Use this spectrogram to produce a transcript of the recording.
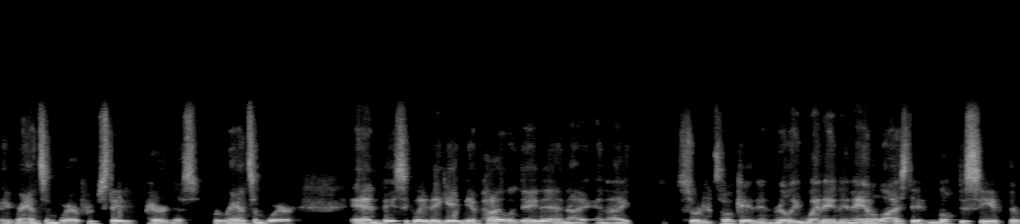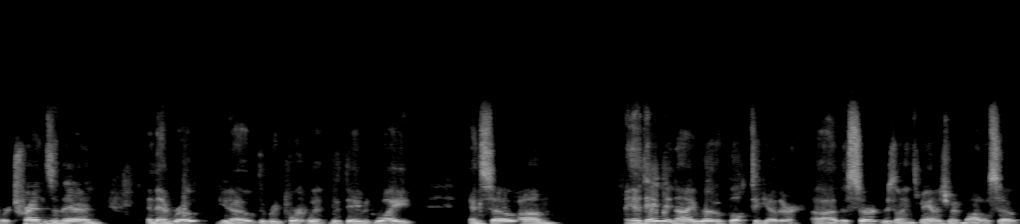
a ransomware state of preparedness for ransomware, and basically they gave me a pile of data, and I and I sort of took it and really went in and analyzed it and looked to see if there were trends in there and and then wrote you know the report with with David White. And so um, you know, David and I wrote a book together, uh, the CERT Resilience Management Model. So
